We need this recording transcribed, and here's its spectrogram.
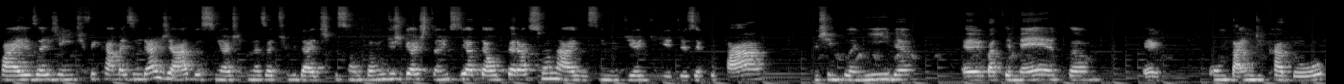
faz a gente ficar mais engajado, assim, acho que nas atividades que são tão desgastantes e até operacionais, assim, no dia a dia, de executar, mexer em planilha, é, bater meta, é, contar indicador.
